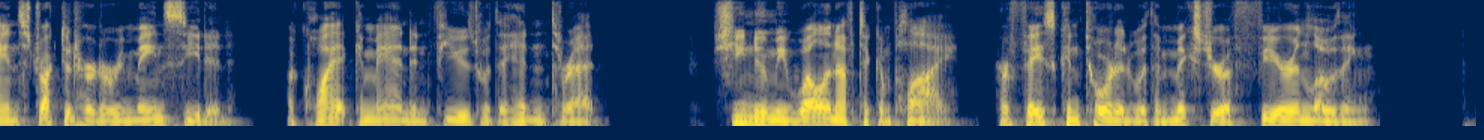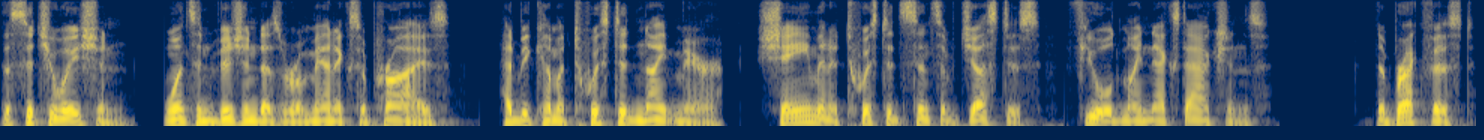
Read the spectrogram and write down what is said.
instructed her to remain seated, a quiet command infused with a hidden threat. She knew me well enough to comply, her face contorted with a mixture of fear and loathing. The situation, once envisioned as a romantic surprise, had become a twisted nightmare. Shame and a twisted sense of justice fueled my next actions. The breakfast,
